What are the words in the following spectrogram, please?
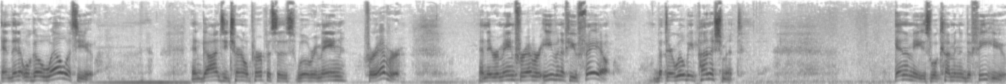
and then it will go well with you. And God's eternal purposes will remain forever. And they remain forever even if you fail. But there will be punishment. Enemies will come in and defeat you,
